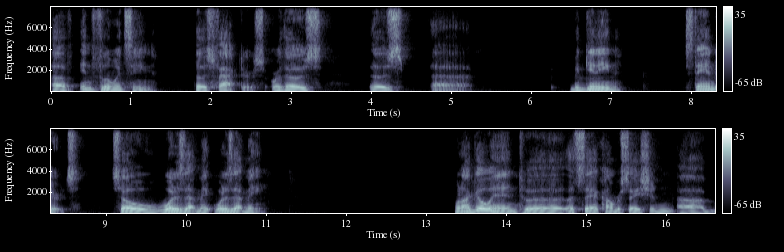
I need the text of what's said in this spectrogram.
of influencing those factors or those those uh, beginning standards. So what does that make? What does that mean? When I go into a let's say a conversation, um,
